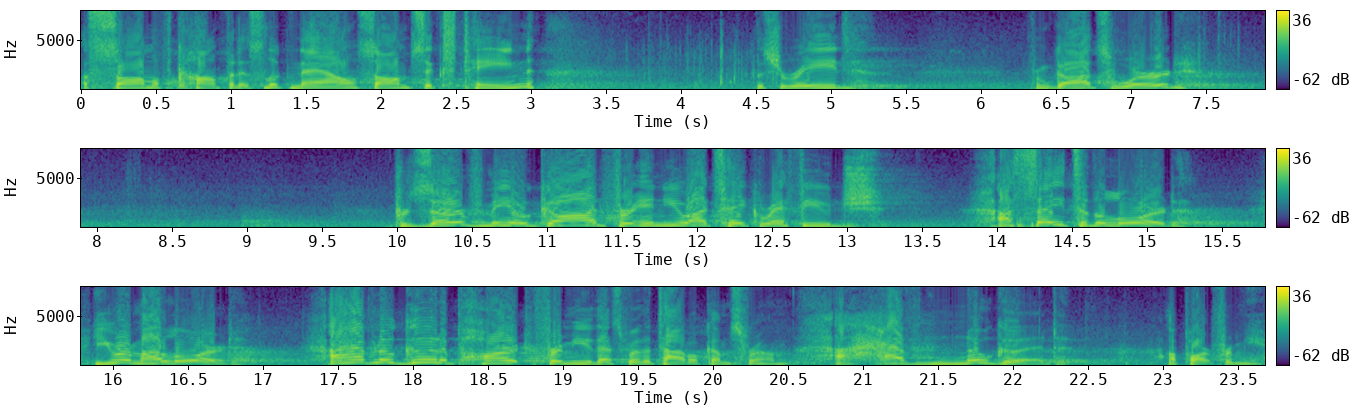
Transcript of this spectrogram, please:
A psalm of confidence. Look now, Psalm 16. Let's read from God's word. Preserve me, O God, for in you I take refuge. I say to the Lord, You are my Lord. I have no good apart from you. That's where the title comes from. I have no good apart from you.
